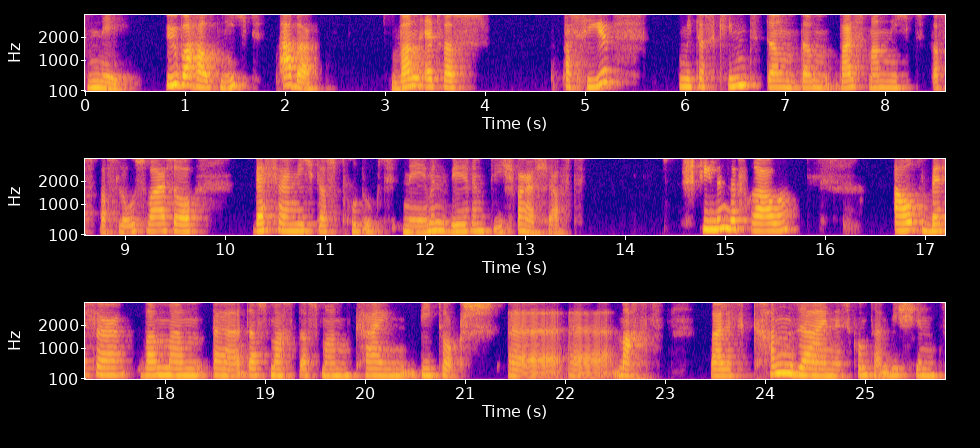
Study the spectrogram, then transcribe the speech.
Nee, überhaupt nicht. Aber wenn etwas passiert mit das Kind, dann, dann weiß man nicht, was, was los war. So besser nicht das Produkt nehmen während die Schwangerschaft. Stillende Frauen, auch besser, wenn man äh, das macht, dass man kein Detox äh, äh, macht. Weil es kann sein, es kommt ein bisschen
